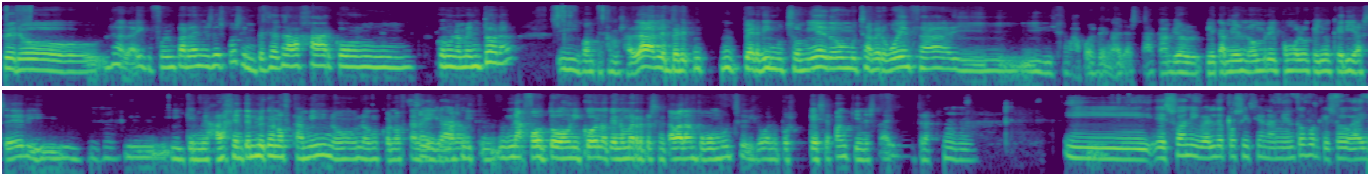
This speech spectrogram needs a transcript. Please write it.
Pero nada, y fue un par de años después empecé a trabajar con, con una mentora y empezamos a hablar, le perdí mucho miedo, mucha vergüenza y, dije, pues venga, ya está, cambio, le cambio el nombre y pongo lo que yo quería ser y, y, que la gente me conozca a mí, no, no conozcan ahí una foto o un icono que no me representaba tampoco mucho y dije, bueno, pues que sepan quién está ahí detrás. Y eso a nivel de posicionamiento, porque eso hay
